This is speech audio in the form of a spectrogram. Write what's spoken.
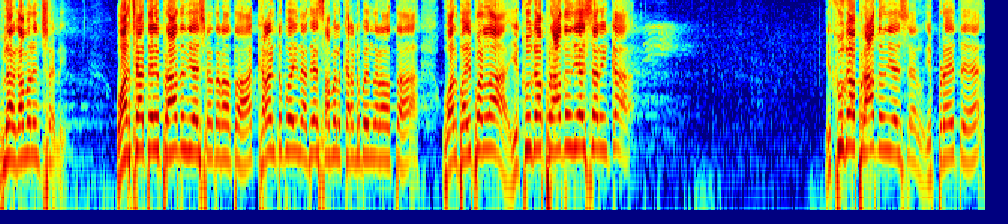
పిల్లలు గమనించండి. వారి చేతనే ప్రార్థన చేసిన తర్వాత కరెంటు పోయింది అదే సమయంలో కరెంటు పోయిన తర్వాత వాళ్ళు భయపడలా. ఎక్కువగా ప్రార్థన చేశారు ఇంకా. ఎక్కువగా ప్రార్థన చేశారు. ఎప్పుడైతే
